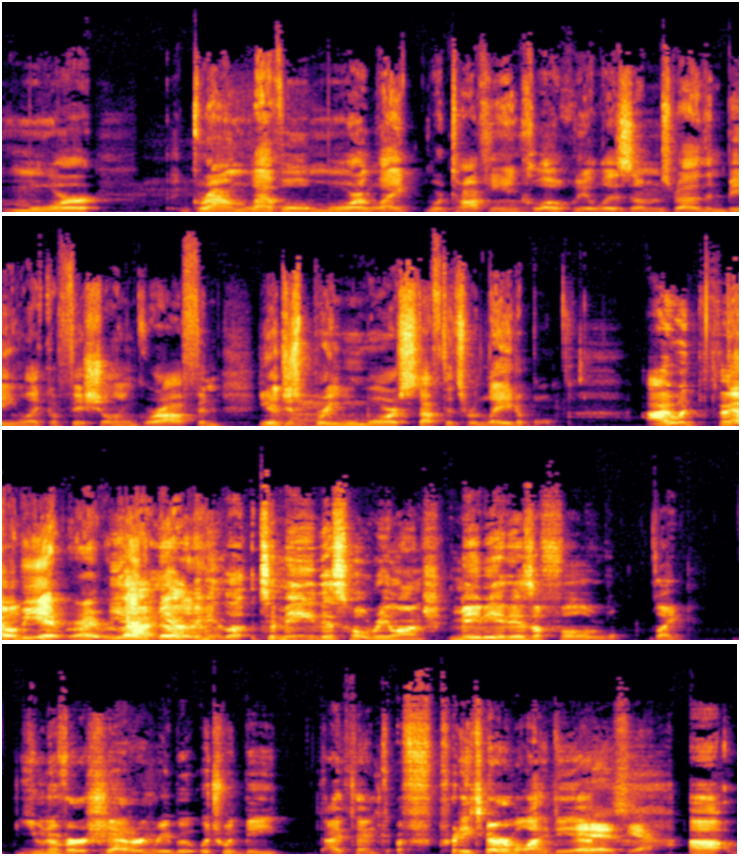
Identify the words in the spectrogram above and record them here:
more ground level, more like we're talking in colloquialisms rather than being like official and gruff, and you know just bringing more stuff that's relatable. I would think That would be it, right? Yeah, yeah. I mean, look, to me, this whole relaunch, maybe it is a full like universe shattering reboot, which would be, I think, a pretty terrible idea. It is. Yeah. Uh,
